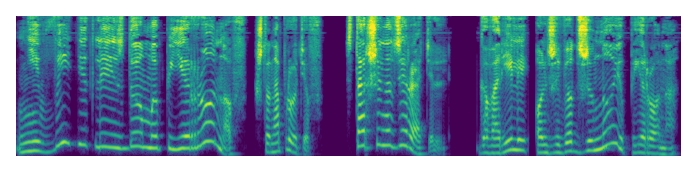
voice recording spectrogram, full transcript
Не выйдет ли из дома Пьеронов, что напротив? Старший надзиратель. Говорили, он живет с женою Пьерона.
